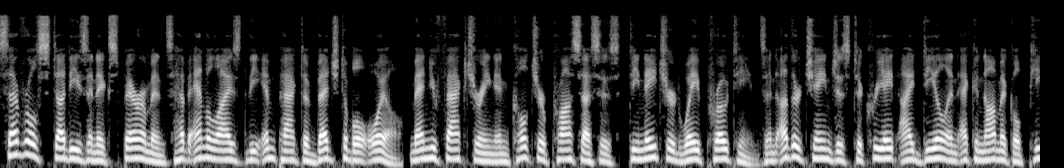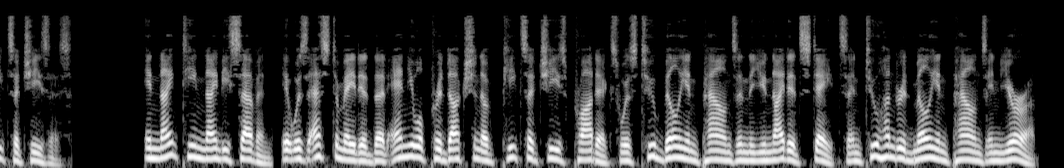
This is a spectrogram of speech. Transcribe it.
Several studies and experiments have analyzed the impact of vegetable oil, manufacturing and culture processes, denatured whey proteins and other changes to create ideal and economical pizza cheeses. In 1997, it was estimated that annual production of pizza cheese products was £2 billion in the United States and £200 million in Europe,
